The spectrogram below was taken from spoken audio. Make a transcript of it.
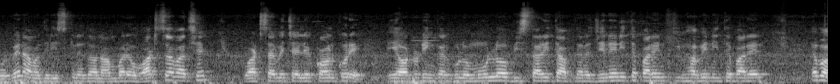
করবেন। আমাদের স্ক্রিনে দেওয়া নাম্বারে হোয়াটসঅ্যাপ আছে। হোয়াটসঅ্যাপে চাইলে কল করে এই অটো ডিঙ্কারগুলো মূল্য বিস্তারিত আপনারা জেনে নিতে পারেন, কীভাবে নিতে পারেন এবং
